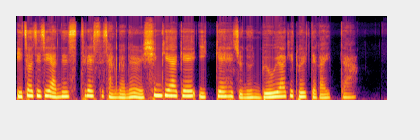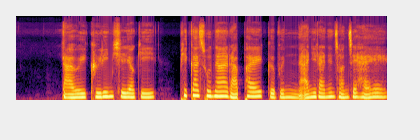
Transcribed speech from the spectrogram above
잊혀지지 않는 스트레스 장면을 신기하게 잊게 해주는 묘약이 될 때가 있다. 나의 그림 실력이 피카소나 라파엘급은 아니라는 전제하에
